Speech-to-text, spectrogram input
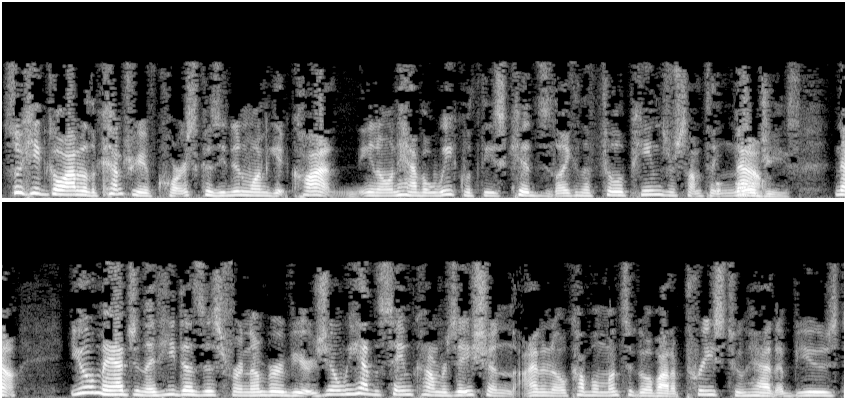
So he'd go out of the country, of course, because he didn't want to get caught, you know, and have a week with these kids, like in the Philippines or something. Oh, now, Orgies. now, you imagine that he does this for a number of years. You know, we had the same conversation, I don't know, a couple months ago about a priest who had abused,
